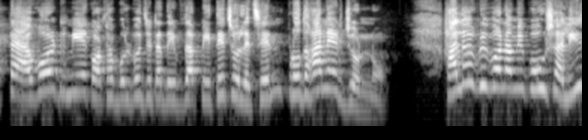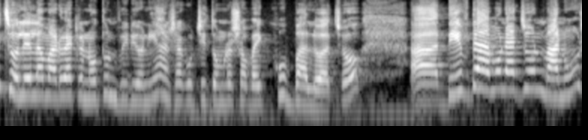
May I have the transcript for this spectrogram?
একটা অ্যাওয়ার্ড নিয়ে কথা বলব যেটা দেবদা পেতে চলেছেন প্রধানের জন্য। হ্যালো এভরিওয়ান আমি পৌশালী। চলে এলাম আরও একটা নতুন ভিডিও নিয়ে। আশা করছি তোমরা সবাই খুব ভালো আছো। দেবদা এমন একজন মানুষ,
